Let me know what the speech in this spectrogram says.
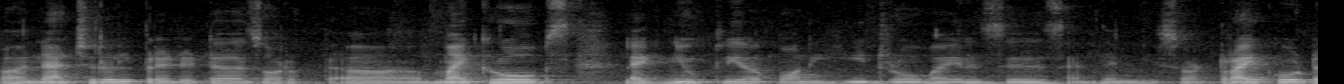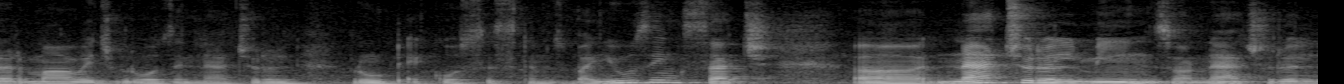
uh, natural predators or uh, microbes like nuclear polyhedroviruses and then we saw trichoderma which grows in natural root ecosystems. By using such uh, natural means or natural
